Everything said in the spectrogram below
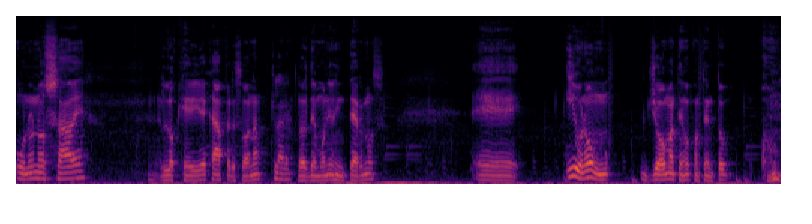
uno no sabe lo que vive cada persona, Claro. los demonios internos. Eh, y uno, un- yo mantengo contento con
